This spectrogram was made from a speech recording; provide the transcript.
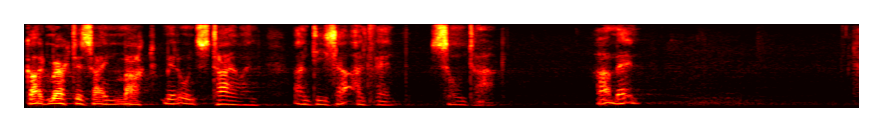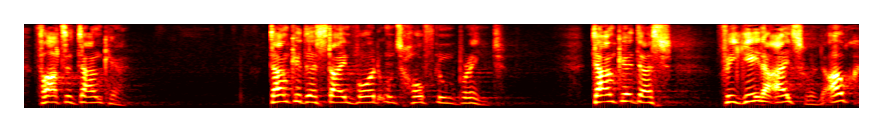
Gott möchte seine Macht mit uns teilen an dieser Adventssonntag. Amen. Vater, danke. Danke, dass dein Wort uns Hoffnung bringt. Danke, dass für jeder Einzelne, auch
